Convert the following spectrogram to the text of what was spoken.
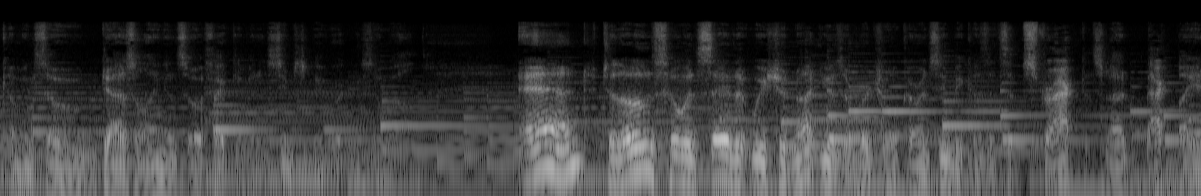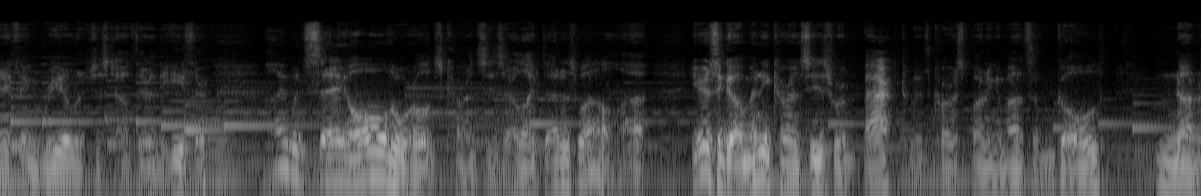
becoming so dazzling and so effective, and it seems to be working so well. And to those who would say that we should not use a virtual currency because it's abstract, it's not backed by anything real, it's just out there in the ether, I would say all the world's currencies are like that as well. Uh, years ago, many currencies were backed with corresponding amounts of gold. None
